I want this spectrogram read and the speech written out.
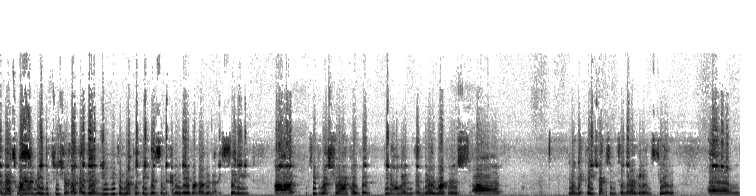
and that's why I made the T-shirt like I did. You you can replicate this in any neighborhood in any city. Uh, keep a restaurant open, you know, and, and their workers, uh, you know, get paychecks into their hands too. Um,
